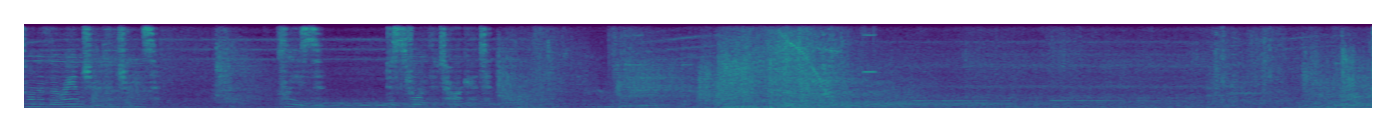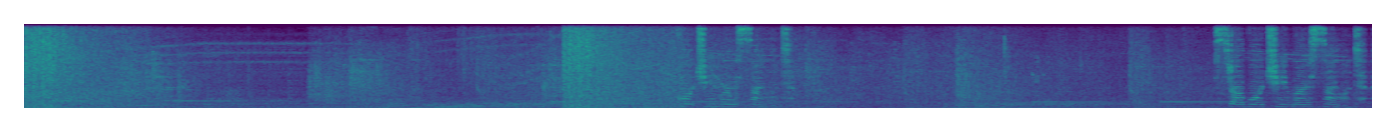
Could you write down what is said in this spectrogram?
It's one of the ramjet engines. Please, destroy the target. Port chamber is silent. Starboard chamber is silent.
